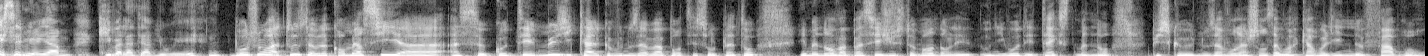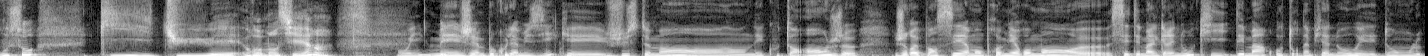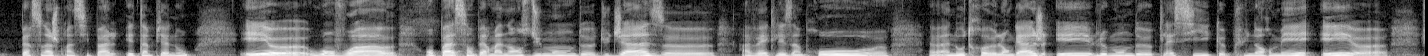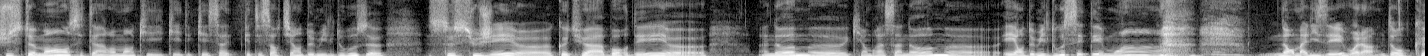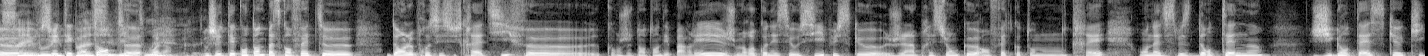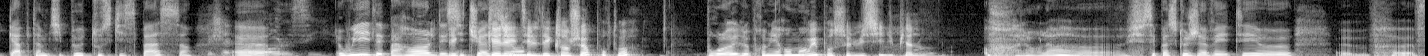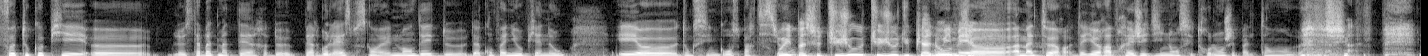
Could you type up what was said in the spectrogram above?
Et c'est Myriam qui va l'interviewer. Bonjour à tous, encore merci à, à ce côté musical que vous nous avez apporté sur le plateau. Et maintenant, on va passer justement dans les, au niveau des textes maintenant, puisque nous avons la chance d'avoir Caroline Fabre-Rousseau, qui tu es romancière. Oui, mais j'aime beaucoup la musique et justement en écoutant Ange, je repensais à mon premier roman, euh, C'était malgré nous, qui démarre autour d'un piano et dont le personnage principal est un piano et euh, où on voit, euh, on passe en permanence du monde du jazz avec les impros. Euh, un autre langage et le monde classique plus normé et euh, justement c'était un roman qui, était sorti en 2012 euh, ce sujet que tu as abordé, un homme qui embrasse un homme. et en 2012, c'était moins normalisé, voilà. Donc euh, j'étais contente, vite, euh, mais- voilà. J'étais contente parce qu'en fait, euh, dans le processus créatif, euh, quand je t'entendais parler, je me reconnaissais aussi puisque j'ai l'impression que en fait, quand on crée, on a une espèce d'antenne gigantesque qui capte un petit peu tout ce qui se passe. Euh, Oui, des paroles, des Et situations. quel a été le déclencheur pour toi? Pour le, le premier roman? Oui, pour celui-ci du piano. Alors là, euh, c'est parce que j'avais été photocopier euh, le Stabat Mater de Pergolèse, parce qu'on m'avait demandé de- d'accompagner au piano. Et euh, donc, c'est une grosse partition. Oui, parce que tu joues, tu joues du piano. Oui, mais euh, amateur. D'ailleurs, après, j'ai dit non, c'est trop long, j'ai pas le temps.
